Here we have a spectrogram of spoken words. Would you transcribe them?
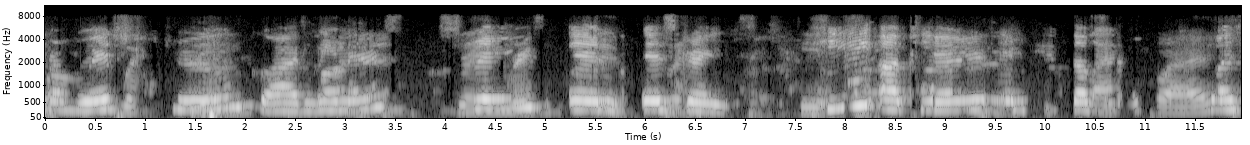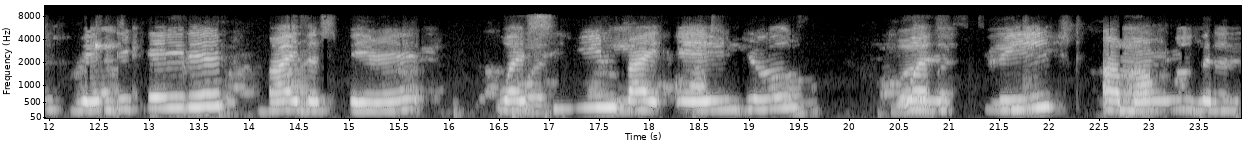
From which? true godliness springs in is grace. He appeared in the flesh, was vindicated by the Spirit, was seen by angels, was preached among the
